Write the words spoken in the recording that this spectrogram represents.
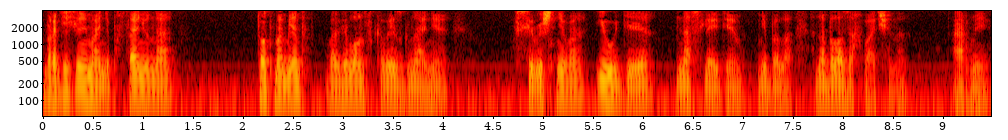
Обратите внимание, по на тот момент вавилонского изгнания Всевышнего Иудея наследием не была. Она была захвачена армией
